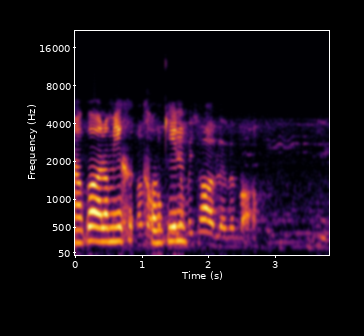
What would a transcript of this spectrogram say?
อะก็เรามีมันบอกของว่ากิน ยังไม่ชอบเลยมันบอกหญิง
